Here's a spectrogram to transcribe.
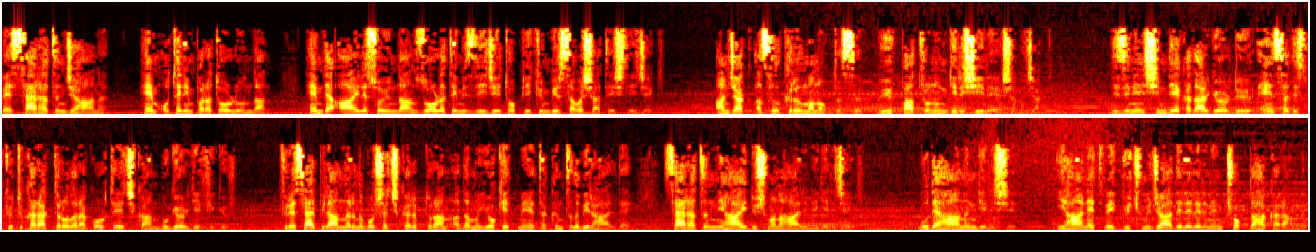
ve Serhat'ın Cihan'ı hem otel imparatorluğundan hem de aile soyundan zorla temizleyeceği topyekün bir savaşı ateşleyecek. Ancak asıl kırılma noktası büyük patronun girişiyle yaşanacak. Dizinin şimdiye kadar gördüğü en sadist kötü karakter olarak ortaya çıkan bu gölge figür, küresel planlarını boşa çıkarıp duran adamı yok etmeye takıntılı bir halde, Serhat'ın nihai düşmanı haline gelecek. Bu dehanın gelişi, ihanet ve güç mücadelelerinin çok daha karanlık,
